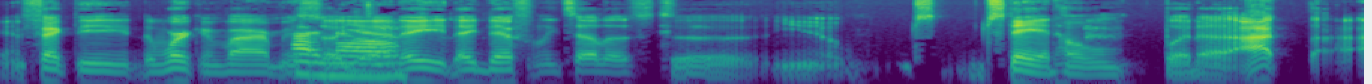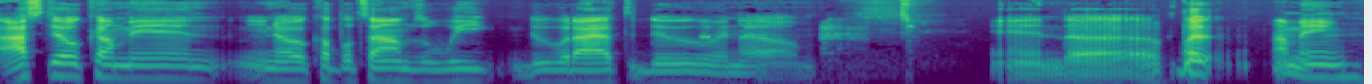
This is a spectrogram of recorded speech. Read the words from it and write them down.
infect the the work environment I so yeah they they definitely tell us to you know stay at home. But uh, I I still come in, you know, a couple times a week, do what I have to do, and um, and uh, but I mean,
